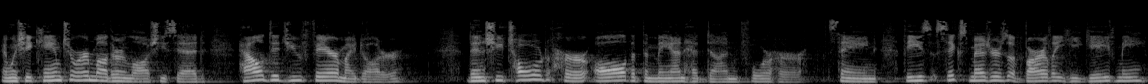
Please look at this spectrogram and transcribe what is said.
And when she came to her mother-in-law, she said, How did you fare, my daughter? Then she told her all that the man had done for her, saying, These six measures of barley he gave me,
